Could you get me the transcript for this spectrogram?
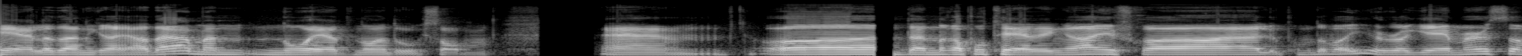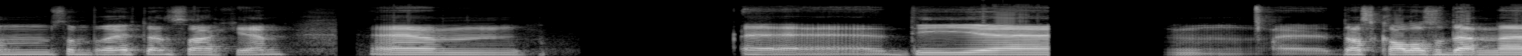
hele den greia der, men nå er det nå endog sånn. og den rapporteringa fra Jeg lurer på om det var Eurogamer som, som brøt den saken. de Da skal altså denne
